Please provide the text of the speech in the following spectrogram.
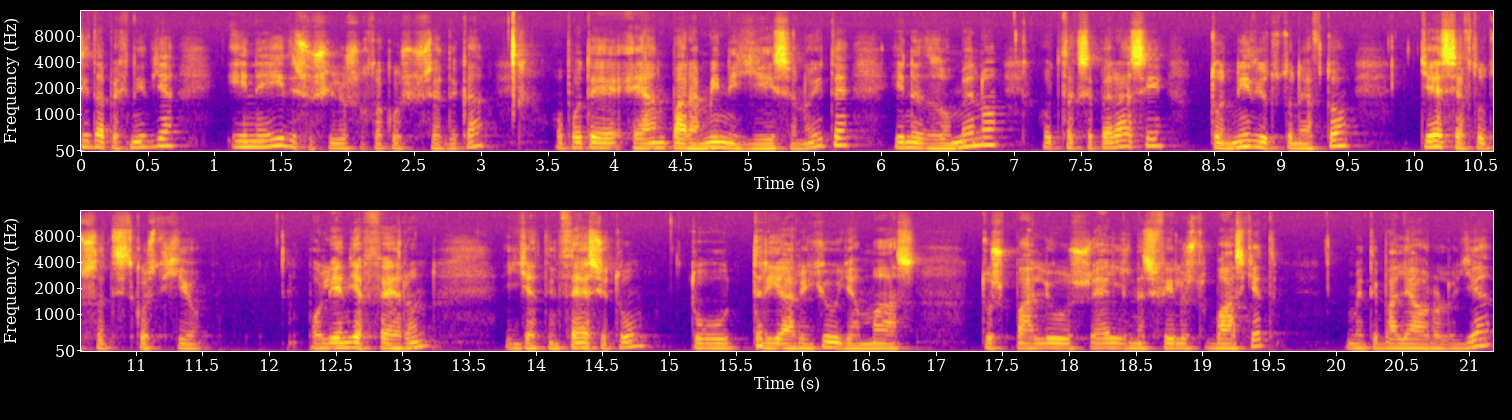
60 παιχνίδια είναι ήδη στους 1811 οπότε εάν παραμείνει υγιής εννοείται είναι δεδομένο ότι θα ξεπεράσει τον ίδιο του τον εαυτό και σε αυτό το στατιστικό στοιχείο. Πολύ ενδιαφέρον για την θέση του, του τριαριού για μας, τους παλιούς Έλληνες φίλους του μπάσκετ με την παλιά ορολογία, ε,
